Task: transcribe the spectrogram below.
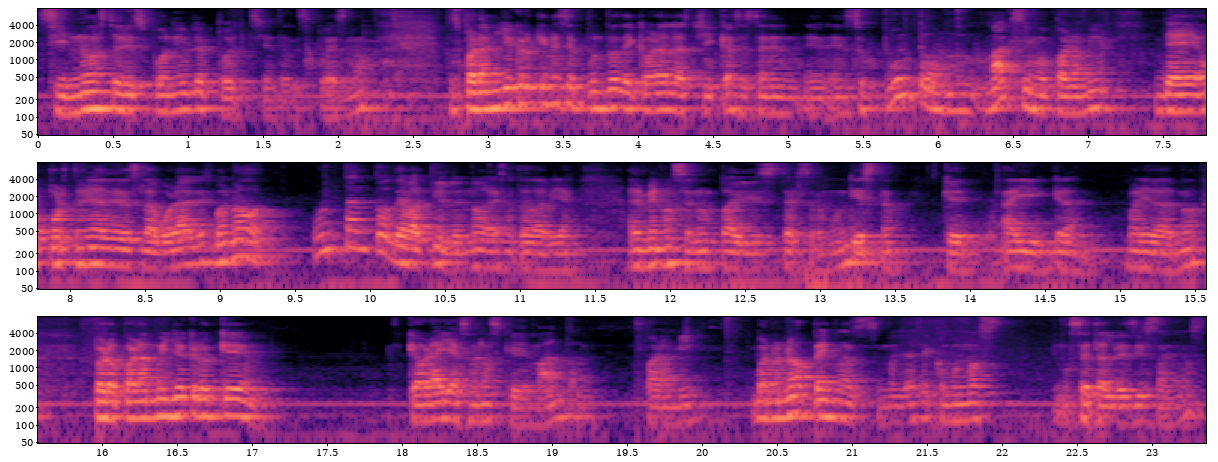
Si no estoy disponible, pues siento después, ¿no? Entonces, para mí, yo creo que en ese punto de que ahora las chicas están en, en- en su punto máximo para mí de oportunidades laborales. Bueno, un tanto debatible, ¿no? Eso todavía. Al menos en un país tercermundista, que hay gran variedad, ¿no? Pero para mí, yo creo que, que ahora ellas son las que mandan, para mí. Bueno, no apenas, sino ya hace como unos, no sé, tal vez 10 años.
